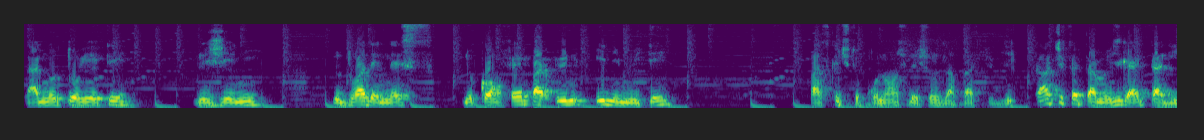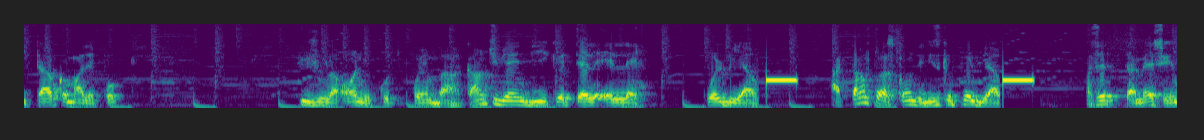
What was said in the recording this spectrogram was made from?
La notoriété, le génie, le droit des NES ne confère pas une immunité parce que tu te prononces sur les choses de la place publique. Quand tu fais ta musique avec ta guitare comme à l'époque, tu joues là, on écoute point barre. Quand tu viens dire que tel est laid, Paul Biya, attends-toi à ce qu'on te dise que Paul Biya, parce que ta mère c'est une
